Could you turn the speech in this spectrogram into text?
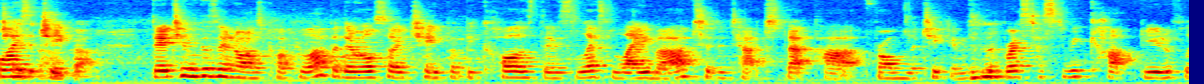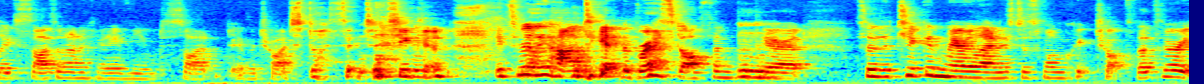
why is it cheaper? They're cheaper because they're not as popular, but they're also cheaper because there's less labour to detach that part from the chicken. So mm -hmm. the mm-hmm. breast has to be cut beautifully to size. I don't know if any of you decide, ever tried to dissect a chicken. it's really hard to get the breast off and mm. prepare mm. it. So the chicken Maryland is just one quick chop. So that's very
